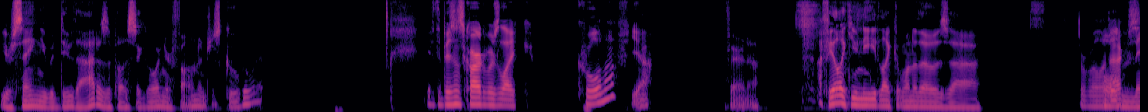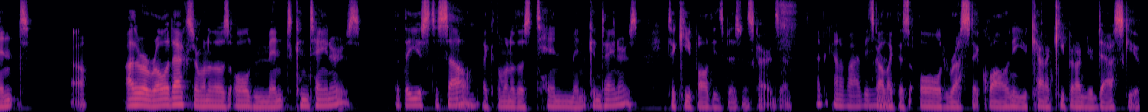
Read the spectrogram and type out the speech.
You're saying you would do that as opposed to go on your phone and just Google it? If the business card was like cool enough, yeah. Fair enough. I feel like you need like one of those uh The old Rolodex. mint. Oh. Either a Rolodex or one of those old mint containers that they used to sell, Mhm. like the, one of those tin mint containers to keep all these business cards in. That'd be kind of vibey. It's yeah. got like this old rustic quality. You kind of keep it on your desk. You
